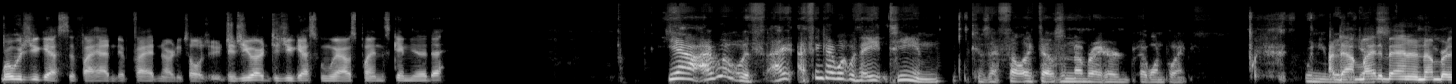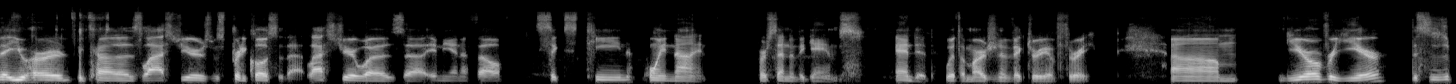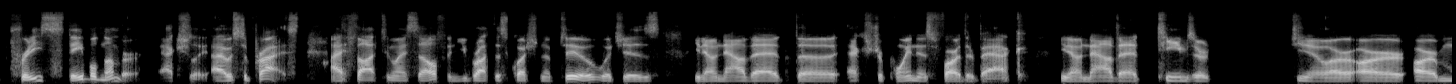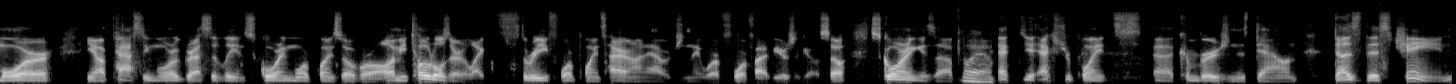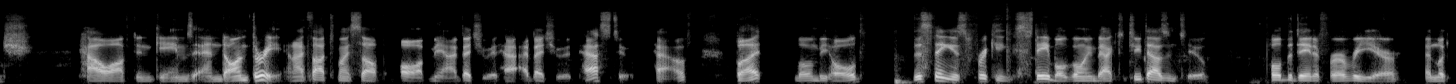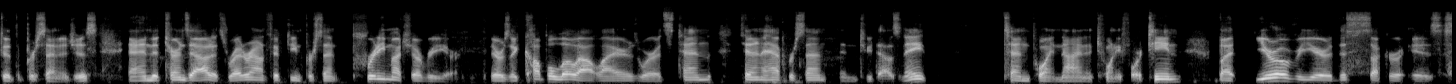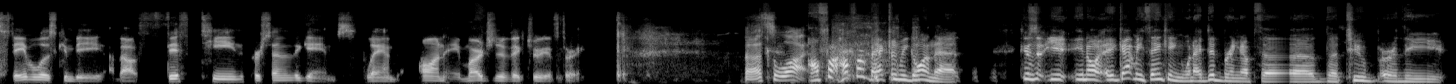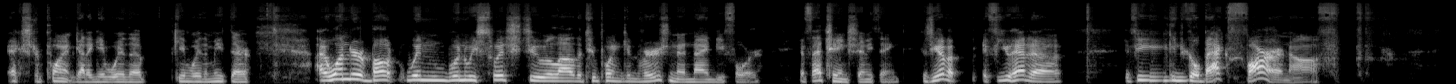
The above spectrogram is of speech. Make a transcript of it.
What would you guess if I hadn't if I hadn't already told you? Did you did you guess when we, I was playing this game the other day? Yeah, I went with I, I think I went with 18 because I felt like that was a number I heard at one point. When you Uh, that might have been a number that you heard because last year's was pretty close to that. Last year was uh, in the NFL, sixteen point nine percent of the games ended with a margin of victory of three. Um, year over year, this is a pretty stable number. Actually, I was surprised. I thought to myself, and you brought this question up too, which is, you know, now that the extra point is farther back, you know, now that teams are you know are are are more you know are passing more aggressively and scoring more points overall. I mean totals are like three four points higher on average than they were four or five years ago. So scoring is up. Oh yeah. ex- extra points uh, conversion is down. Does this change how often games end on three? And i thought to myself oh man i bet you it ha- i bet you it has to have. But lo and behold this thing is freaking stable going back to 2002 pulled the data for every year and looked at the percentages and it turns out it's right around 15% pretty much every year. There's a couple low outliers where it's 10 10.5% in 2008 10.9 in 2014 but year over year this sucker is stable as can be. About 15% of the games land on a margin of victory of three Uh, that's a lot How far how far back can we go on that? Because you, you know it got me thinking when I did bring up the the two or the extra point. Got to give away the give away the meat there. I wonder about when when we switched to allow the two point conversion in '94. If that changed anything, because you have a if you had a if you can go back far enough,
